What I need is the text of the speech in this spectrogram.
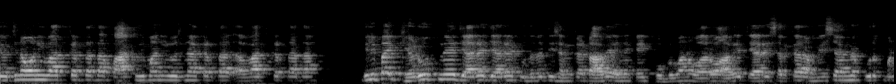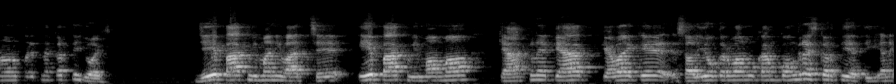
યોજનાઓની વાત કરતા હતા, પાક વીમાની યોજના કરતા, વાત કરતા હતા. દિલીપભાઈ, ખેડૂતને જ્યારે જ્યારે કુદરતી સંકટ આવે અને કંઈક ભોગવાનો વારો આવે, ત્યારે સરકાર હંમેશા એમને પૂરક બનાવવાનો પ્રયત્ન કરતી જ હોય છે. જે પાક વીમાની વાત છે, એ પાક વીમામાં ક્યાંક ને ક્યાંક કહેવાય કે સળીઓ કરવાનું કામ કોંગ્રેસ કરતી હતી અને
